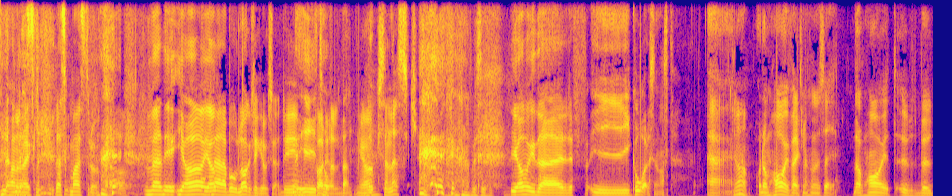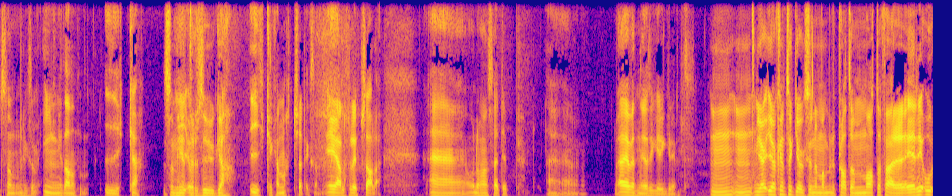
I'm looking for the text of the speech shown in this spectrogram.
det har den Läsk, läskmaestro. Ja. Men eh, ja, Och jag, nära bolaget ligger också. Det är Det är en fördel. toppen. Ja, Vuxenläsk. precis. jag var ju där igår senast. Eh, Ja. Och de har ju verkligen som du säger, De har ju ett utbud som liksom inget annat ICA, Som heter duga. ICA kan matcha liksom. I alla fall i Uppsala. Eh, och de har så här typ, eh, jag vet inte, jag tycker det är grymt. Mm, mm. Jag, jag kan tycka också när man pratar om mataffärer, är det O-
